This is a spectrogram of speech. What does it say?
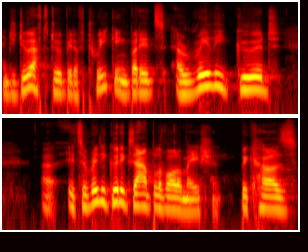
and you do have to do a bit of tweaking but it's a really good uh, it's a really good example of automation because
